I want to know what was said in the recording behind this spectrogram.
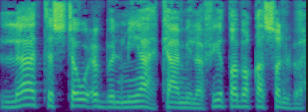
لا تستوعب المياه كاملة في طبقة صلبة.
